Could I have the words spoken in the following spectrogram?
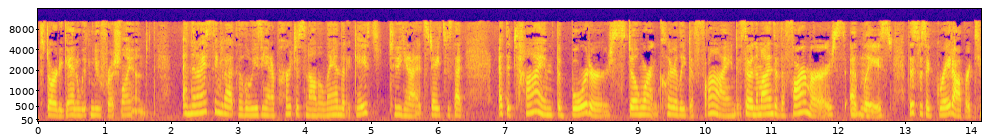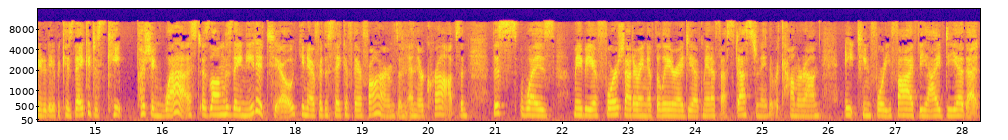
start again with new, fresh land. And the nice thing about the Louisiana Purchase and all the land that it gave to the United States was that at the time, the borders still weren't clearly defined. So, in the minds of the farmers, at mm-hmm. least, this was a great opportunity because they could just keep pushing west as long as they needed to, you know, for the sake of their farms and, and their crops. And this was maybe a foreshadowing of the later idea of manifest destiny that would come around 1845, the idea that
